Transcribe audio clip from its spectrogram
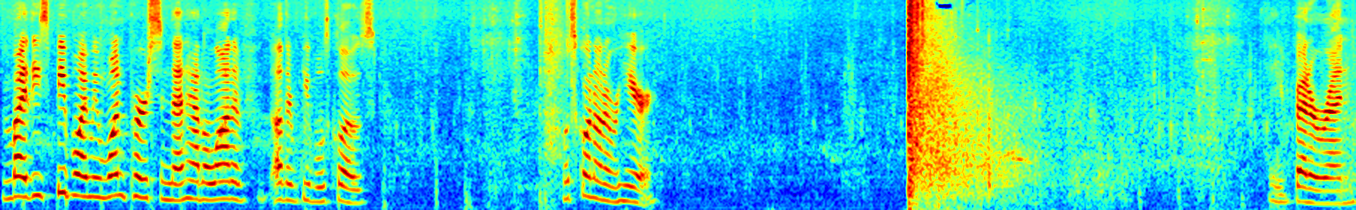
And by these people, I mean one person that had a lot of other people's clothes. What's going on over here? You better run.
